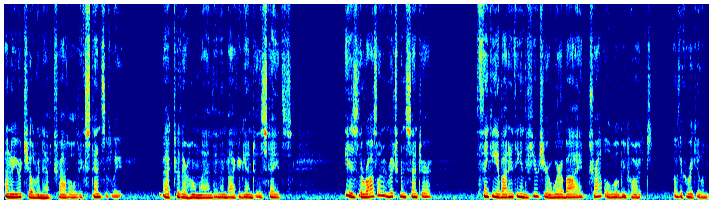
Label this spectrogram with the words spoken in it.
I know your children have traveled extensively back to their homeland and then back again to the States. Is the Roslyn Enrichment Center thinking about anything in the future whereby travel will be part of the curriculum?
